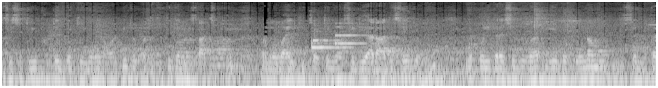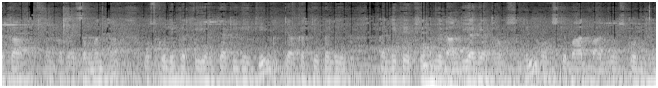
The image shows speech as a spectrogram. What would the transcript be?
सीसीटीवी फुटेज देखे गए और भी जो परिस्थिति के अंदर साक्ष्य थी और मोबाइल की चैटिंग और सीडीआर आदि से जो है, वो पूरी तरह से जो है, ये जो पूनम जिससे मृतक का अवैध संबंध था, उसको लेकर के ये हत्या की गई थी। हत्या करके पहले गन्ने के खेत में डाल दिया गया था उस दिन और उसके बाद बाद में उसको जो है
